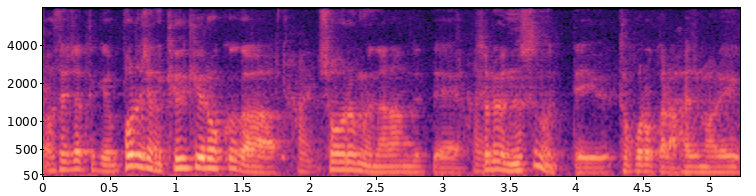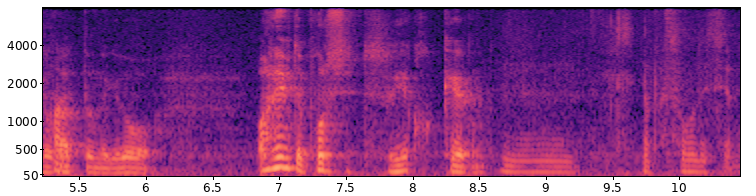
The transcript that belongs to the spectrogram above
い。忘れちゃったけどポルシェの996がはい。ショールームに並んでて、はい。それを盗むっていうところから始まる映画があったんだけど、あれ見てポルシェってすげえかっけえと思って。うん。やっぱそうですよね。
